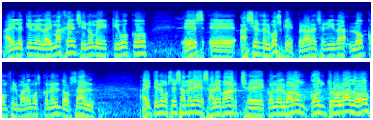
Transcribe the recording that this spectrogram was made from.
Ahí le tienen la imagen, si no me equivoco, es eh, Asier del Bosque, pero ahora enseguida lo confirmaremos con el dorsal. Ahí tenemos esa melee, sale March eh, con el balón controlado.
